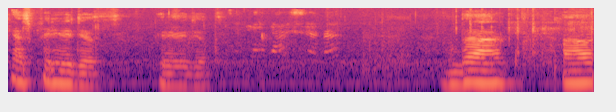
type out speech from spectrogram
Сейчас переведет. Переведет. Да? А,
